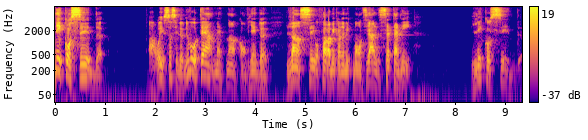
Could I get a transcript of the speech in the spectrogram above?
écocide. Ah oui, ça c'est le nouveau terme maintenant qu'on vient de lancer au Forum économique mondial cette année. L'écocide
